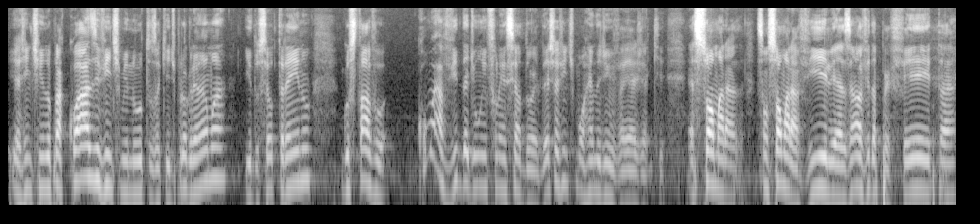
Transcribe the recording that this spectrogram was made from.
E a gente indo para quase 20 minutos aqui de programa e do seu treino. Gustavo, como é a vida de um influenciador? Deixa a gente morrendo de inveja aqui. É só mara... São só maravilhas? É uma vida perfeita?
